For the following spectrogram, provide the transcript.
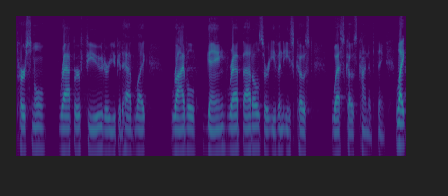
personal rapper feud, or you could have like rival gang rap battles, or even East Coast West Coast kind of thing. Like,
